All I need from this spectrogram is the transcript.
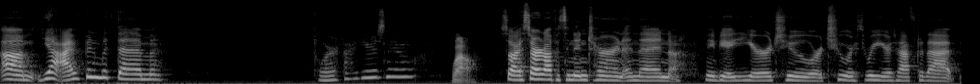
Um, yeah, I've been with them four or five years now. Wow. So I started off as an intern, and then maybe a year or two, or two or three years after that,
